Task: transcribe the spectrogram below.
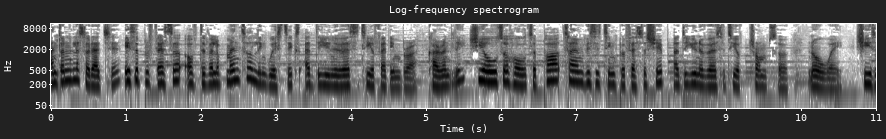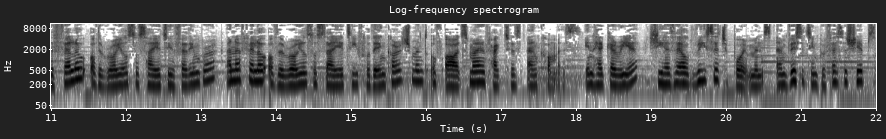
Antonella Sorace is a professor of developmental linguistics at the University of Edinburgh. Currently, she also holds a part time visiting professorship at the University of Tromsø, Norway. She is a Fellow of the Royal Society of Edinburgh and a Fellow of the Royal Society for the Encouragement of Arts, Manufactures and Commerce. In her career, she has held research appointments and visiting professorships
